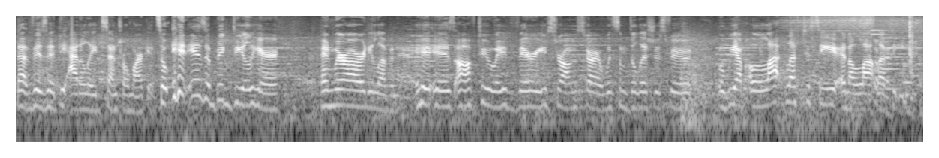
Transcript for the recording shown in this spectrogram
that visit the Adelaide Central Market. So it is a big deal here and we're already loving it. It is off to a very strong start with some delicious food, but we have a lot left to see and a lot left to eat.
